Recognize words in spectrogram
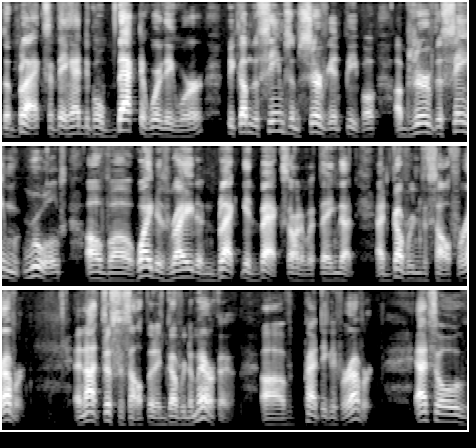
the blacks that they had to go back to where they were, become the same subservient people, observe the same rules of uh, white is right and black get back sort of a thing that had governed the South forever. And not just the South, but had governed America uh, practically forever. And so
